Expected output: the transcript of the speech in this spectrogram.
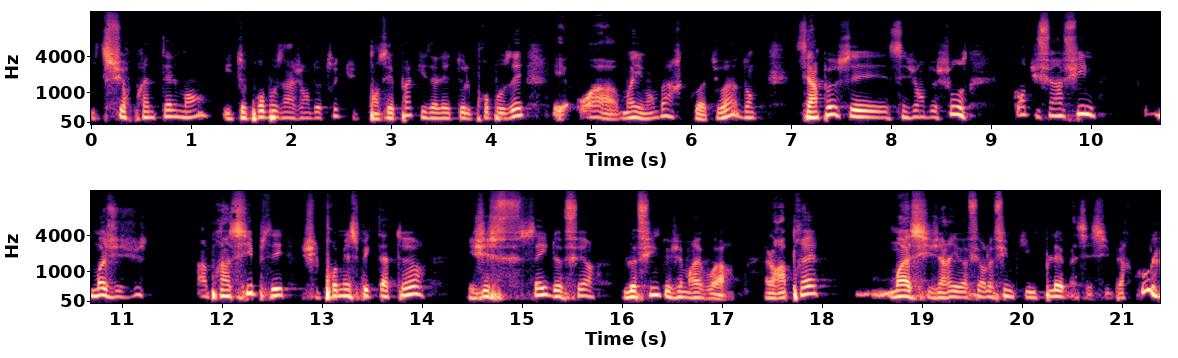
ils te surprennent tellement, ils te proposent un genre de truc, tu ne pensais pas qu'ils allaient te le proposer, et waouh, moi, ils m'embarquent, quoi, tu vois. Donc, c'est un peu ces, ces genres de choses. Quand tu fais un film, moi, j'ai juste un principe, c'est je suis le premier spectateur et j'essaye de faire le film que j'aimerais voir. Alors après, moi, si j'arrive à faire le film qui me plaît, bah, c'est super cool.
